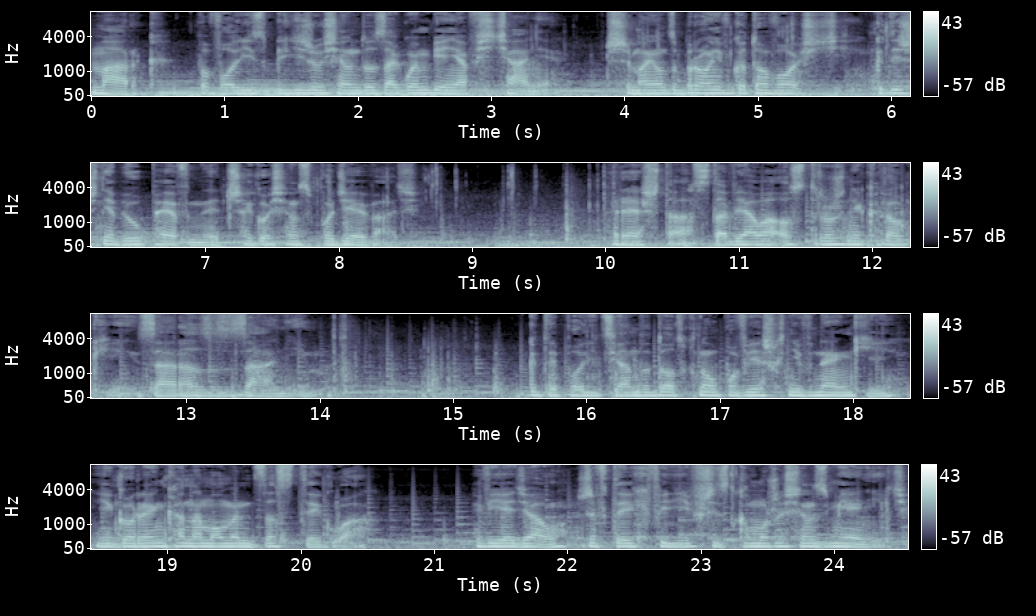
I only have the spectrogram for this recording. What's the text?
Mark powoli zbliżył się do zagłębienia w ścianie, trzymając broń w gotowości, gdyż nie był pewny, czego się spodziewać. Reszta stawiała ostrożnie kroki zaraz za nim. Gdy policjant dotknął powierzchni wnęki, jego ręka na moment zastygła. Wiedział, że w tej chwili wszystko może się zmienić.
